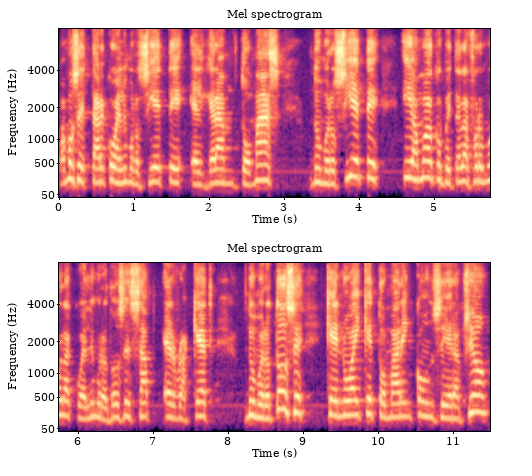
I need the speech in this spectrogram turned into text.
Vamos a estar con el número 7, el Gran Tomás. Número 7 y vamos a completar la fórmula con el número 12, SAP El Racket número 12, que no hay que tomar en consideración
